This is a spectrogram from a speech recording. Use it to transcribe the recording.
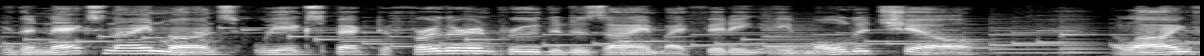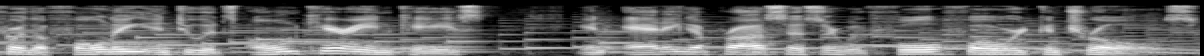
In the next nine months, we expect to further improve the design by fitting a molded shell, allowing for the folding into its own carrying case, and adding a processor with full forward controls.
